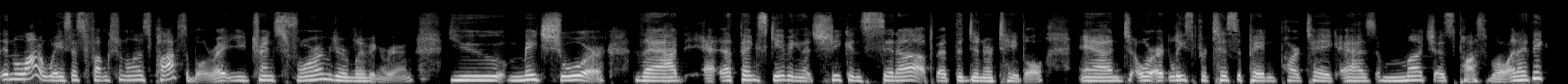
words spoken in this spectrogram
in a lot of ways as functional as possible right? You transform your living room. You made sure that at thanksgiving that she can sit up at the dinner table and or at least participate and partake as much as possible. And i think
